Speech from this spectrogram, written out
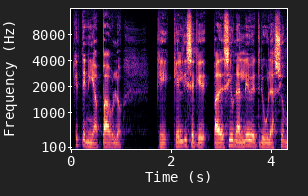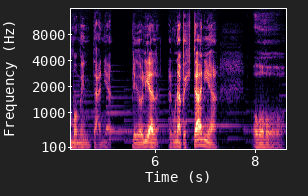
¿Qué tenía Pablo? Que, él dice que padecía una leve tribulación momentánea. ¿Le dolía alguna pestaña? ¿O,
